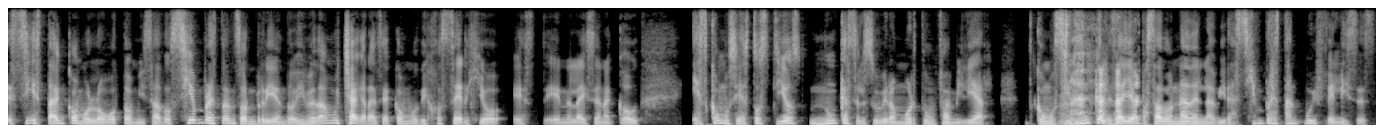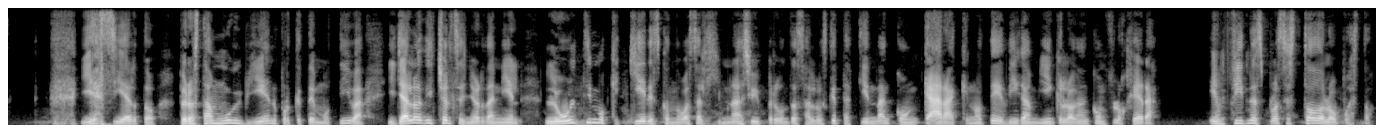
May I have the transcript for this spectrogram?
sí están como lobotomizados, siempre están sonriendo y me da mucha gracia como dijo Sergio este, en el Isena Code. Es como si a estos tíos nunca se les hubiera muerto un familiar, como si nunca les haya pasado nada en la vida, siempre están muy felices. Y es cierto, pero está muy bien porque te motiva. Y ya lo ha dicho el señor Daniel, lo último que quieres cuando vas al gimnasio y preguntas algo es que te atiendan con cara, que no te digan bien, que lo hagan con flojera. En Fitness Plus es todo lo opuesto.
